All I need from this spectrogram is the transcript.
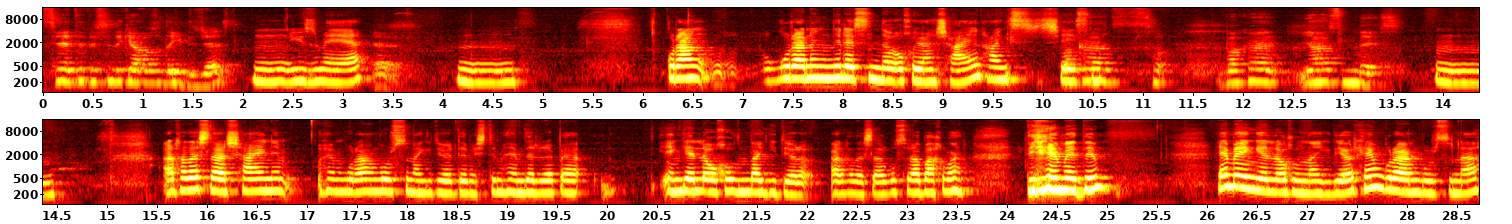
Sev Tepesi'ndeki havuza gideceğiz. Hmm, yüzmeye. Evet. Hmm. Kur'an Kur'an'ın neresinde okuyorsun Şahin? Hangi şeysin? Bakar, so, Bakar Yasin'deyiz. Hmm. Arkadaşlar Şahin'im hem Kur'an kursuna gidiyor demiştim hem de rebe engelli okulunda gidiyor arkadaşlar. Kusura bakma diyemedim. Hem engelli okuluna gidiyor hem Kur'an kursuna.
